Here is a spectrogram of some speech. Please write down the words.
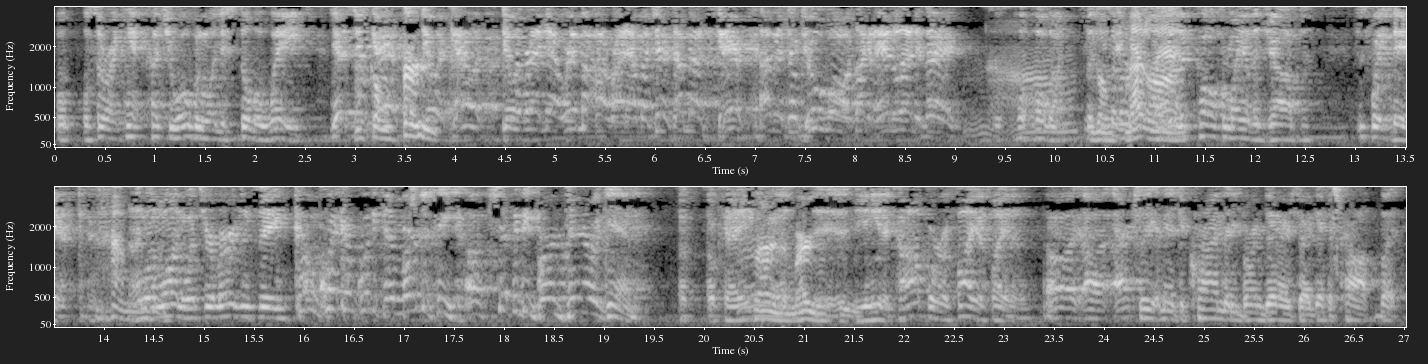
Well, well, sir, I can't cut you open while you're still awake. Yes, It's you gonna can. hurt Do it, coward. Do it right now. Rip my heart right out of my chest. I'm not scared. I've been through two wars. I can handle anything. Hold, hold on. You're gonna. I'm gonna call for my other job. Just, just wait there. 911. What's your emergency? Come quick, come quick, it's an emergency. Uh, Chef be burned dinner again. Uh, okay. It's not an Uh, emergency. Do you need a cop or a firefighter? Uh, uh, actually, I mean, it's a crime that he burned dinner, so I guess a cop. But,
